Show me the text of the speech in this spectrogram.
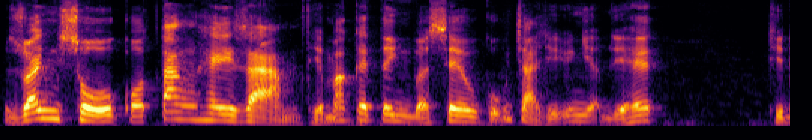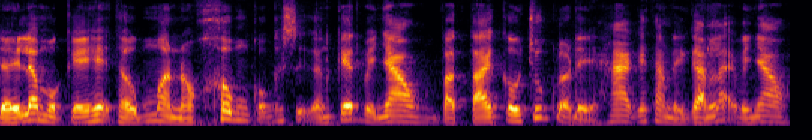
doanh số có tăng hay giảm thì marketing và sale cũng chả chịu trách nhiệm gì hết. Thì đấy là một cái hệ thống mà nó không có cái sự gắn kết với nhau, và tái cấu trúc là để hai cái thằng đấy gắn lại với nhau.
